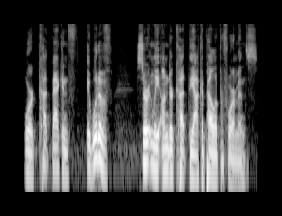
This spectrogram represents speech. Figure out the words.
or cut back and f- it would have certainly undercut the a cappella performance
